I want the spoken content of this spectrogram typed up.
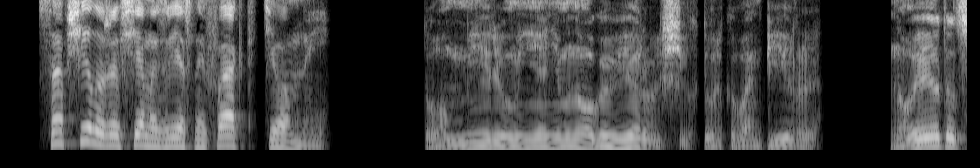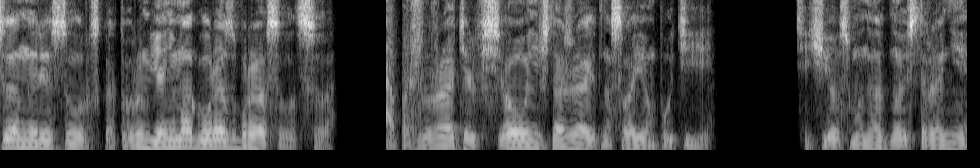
— сообщил уже всем известный факт темный. «В том мире у меня немного верующих, только вампиры. Но это ценный ресурс, которым я не могу разбрасываться. А пожиратель все уничтожает на своем пути. Сейчас мы на одной стороне.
